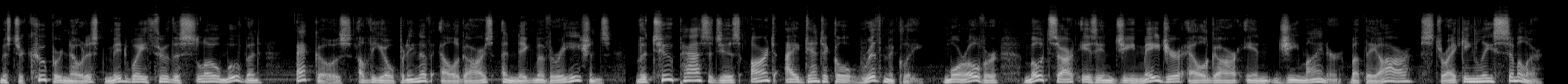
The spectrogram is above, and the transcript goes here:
Mr. Cooper noticed midway through the slow movement echoes of the opening of Elgar's Enigma Variations. The two passages aren't identical rhythmically. Moreover, Mozart is in G major, Elgar in G minor, but they are strikingly similar.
